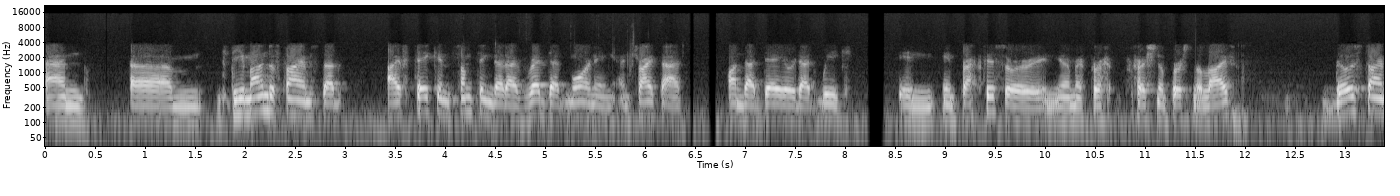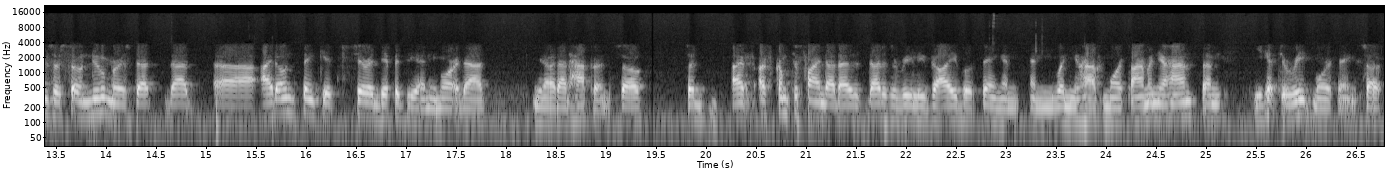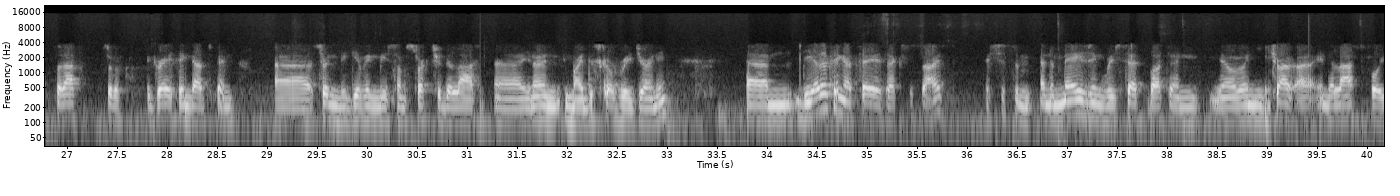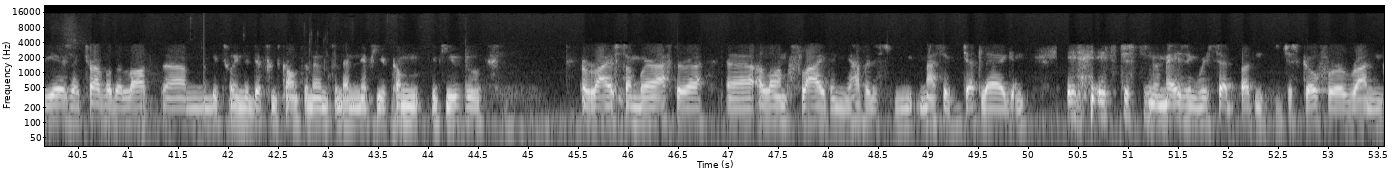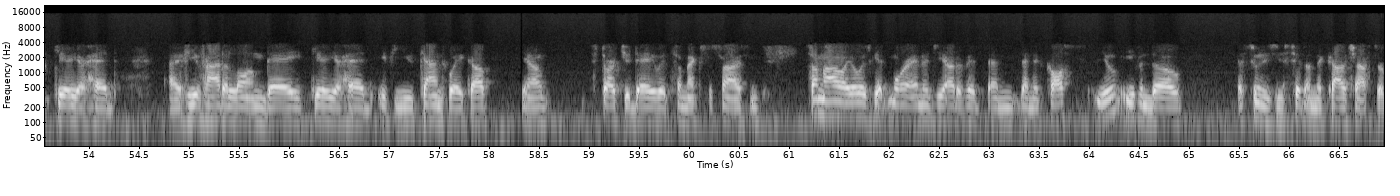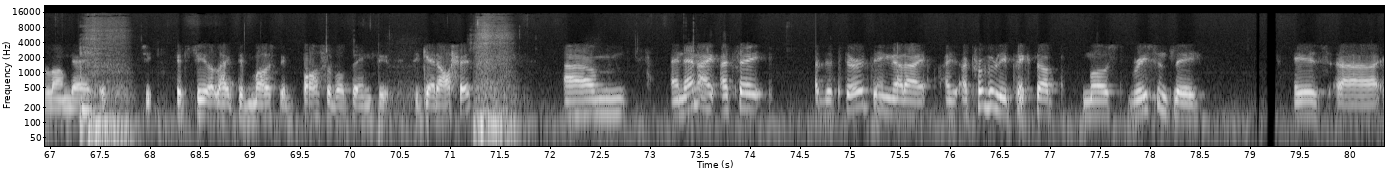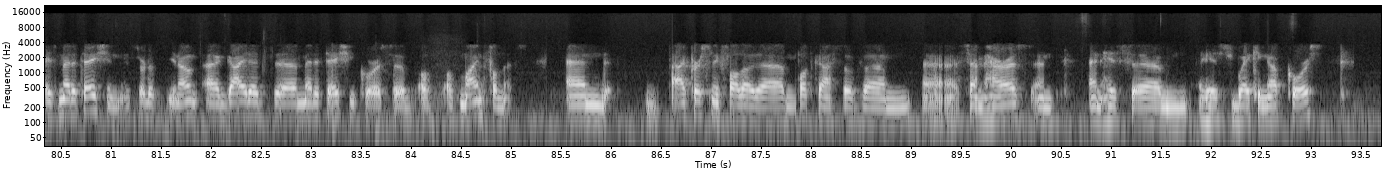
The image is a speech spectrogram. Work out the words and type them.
And um, the amount of times that I've taken something that I've read that morning and tried that on that day or that week in in practice or in you know, my pro- professional personal life, those times are so numerous that that uh, I don't think it's serendipity anymore that you know that happens. So so I've I've come to find out that that is a really valuable thing, and and when you have more time on your hands, then you get to read more things. So so that's sort of a great thing that's been uh, certainly giving me some structure the last uh, you know in, in, my discovery journey. Um, the other thing I'd say is exercise it's just a, an amazing reset button. You know, when you try uh, in the last four years, I traveled a lot um, between the different continents, and then if you come, if you arrive somewhere after a, uh, a long flight and you have this massive jet lag, and it, it's just an amazing reset button to just go for a run, clear your head. Uh, if you've had a long day, clear your head. If you can't wake up, you know, start your day with some exercise. And somehow I always get more energy out of it than, than it costs you, even though as soon as you sit on the couch after a long day, it, it feels like the most impossible thing to, to get off it. Um, and then I, would say the third thing that I, I, I, probably picked up most recently is uh, is meditation. It's sort of you know a guided uh, meditation course of, of, of, mindfulness. And I personally follow the um, podcast of um, uh, Sam Harris and and his um, his waking up course.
